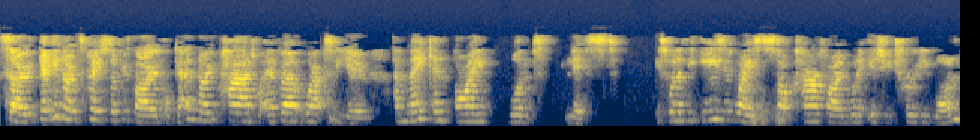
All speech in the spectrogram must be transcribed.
So get your notes pages off your phone or get a notepad, whatever works for you, and make an I want list. It's one of the easiest ways to start clarifying what it is you truly want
